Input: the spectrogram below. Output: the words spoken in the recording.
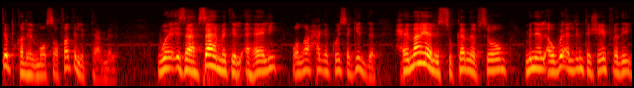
طبقا للمواصفات اللي بتعملها وإذا ساهمت الأهالي والله حاجة كويسة جدا حماية للسكان نفسهم من الأوبئة اللي أنت شايفها دي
